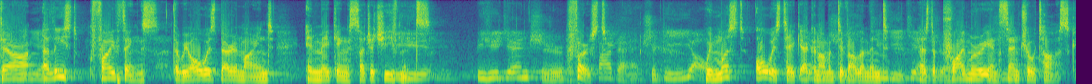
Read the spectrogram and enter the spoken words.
There are at least five things that we always bear in mind in making such achievements. First, we must always take economic development as the primary and central task.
